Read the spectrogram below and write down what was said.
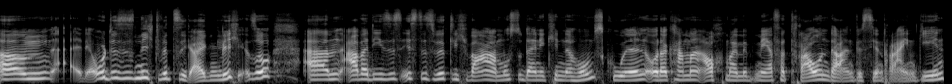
ähm, und das ist nicht witzig eigentlich so. Ähm, aber dieses, ist es wirklich wahr? Musst du deine Kinder homeschoolen oder kann man auch mal mit mehr Vertrauen da ein bisschen reingehen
